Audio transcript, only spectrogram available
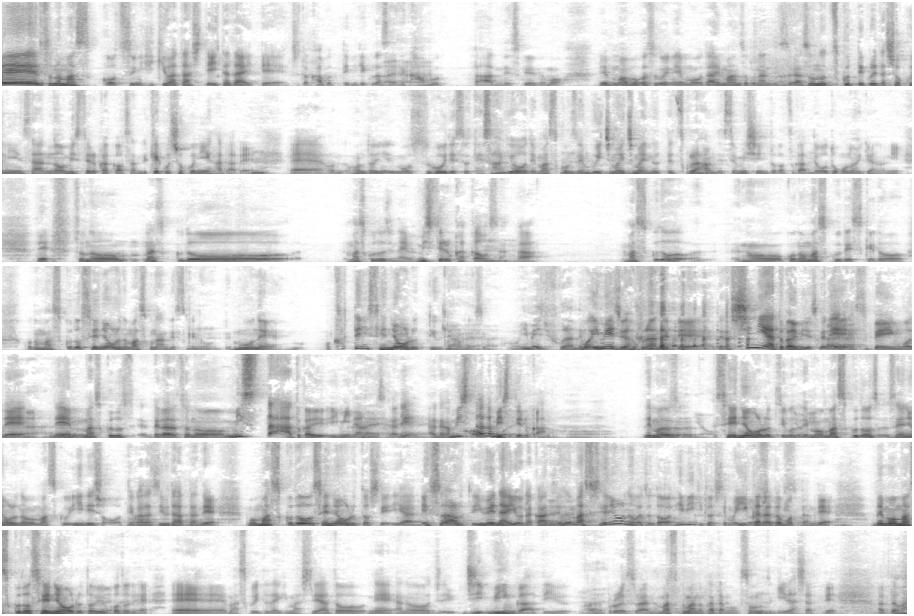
でそのマスクをついに引き渡していただいてちょっと被ってみてくださいって被ったんですけれども。でまあ僕はすごいねもう大満足なんですが、その作ってくれた職人さんのミステルカカオさんで結構職人肌で、うん。えー本当にもうすごいですよ。手作業でマスクを全部一枚一枚塗って作らはるんですよ。ミシンとか使って男の人やのに。で、そのマスクド、マスクドじゃないわ、ミステルカカオさんが、マスクド、あの、このマスクですけど、このマスクドセニョールのマスクなんですけど、もうね、勝手にセニョールって言ってはるんですよ。もうイメージ膨らんでもうイメージが膨らんでて、だからシニアとかいう意味ですかね、スペイン語で。で、マスクド、だからその、ミスターとかいう意味なんですか。ね。あ、だからミスターがミステルか。でもセニョー、ルっていうことで、もうマスクドセニョールのマスクいいでしょうっていう形で言うてはったんで、もうマスクドセニョールとして、いや、SR って言えないような感じで、まあ、セニョールの方がちょっと響きとしてもいいかなと思ったんで、でもマスクドセニョールということで、えー、マスクいただきまして、あとね、あの、ジ、ジウィンガーっていう、あのプロレスラーのマスクマンの方もその時いらっしゃって、あと、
